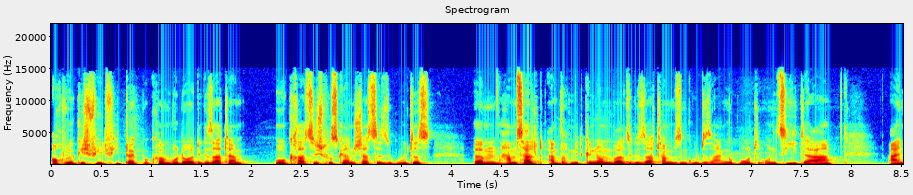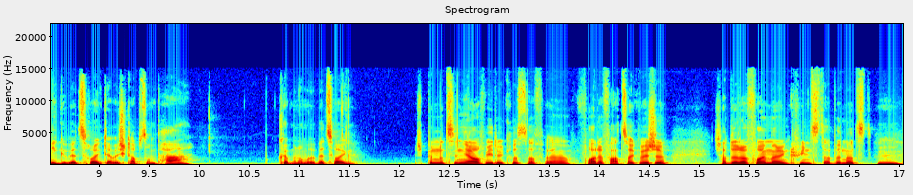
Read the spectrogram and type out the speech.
auch wirklich viel Feedback bekommen, wo Leute gesagt haben: Oh krass, ich wusste gar nicht, dass der so gut ist. Ähm, haben es halt einfach mitgenommen, weil sie gesagt haben, es ist ein gutes Angebot und sie da. Einige überzeugt, aber ich glaube, so ein paar könnte man nochmal überzeugen. Ich benutze ihn ja auch wieder, Christoph, äh, vor der Fahrzeugwäsche. Ich hatte davor immer den Greenstar benutzt. Mhm.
